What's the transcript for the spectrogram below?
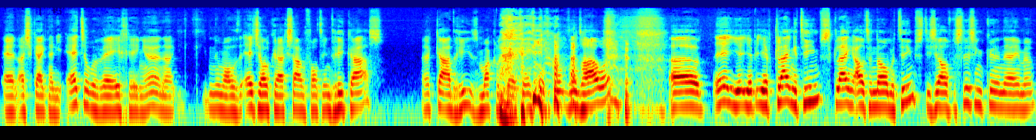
En als je kijkt naar die agile-bewegingen, nou, ik noem altijd agile, kan je eigenlijk samenvatten in drie K's. Eh, K3, dat is makkelijk eh, te, ont- ont- te onthouden. Eh, je, je, hebt, je hebt kleine teams, kleine autonome teams, die zelf beslissingen kunnen nemen.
